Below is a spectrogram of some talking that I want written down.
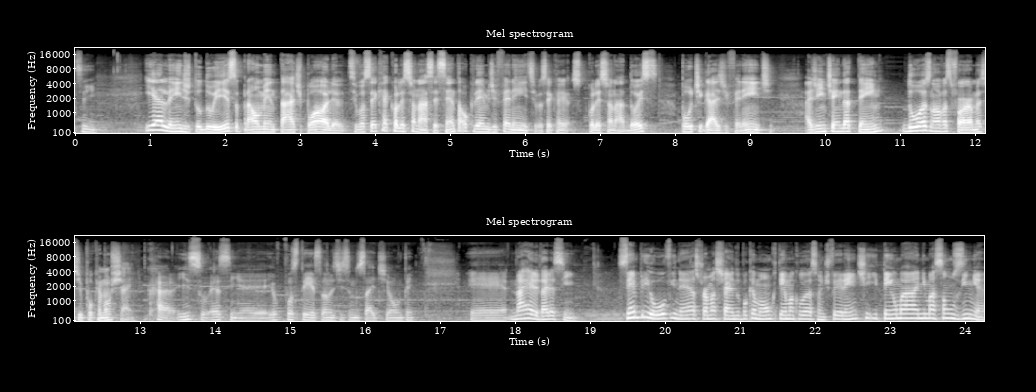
Sim. E além de tudo isso, pra aumentar, tipo, olha, se você quer colecionar 60 alcreme diferentes, se você quer colecionar dois poltergeist diferentes, a gente ainda tem duas novas formas de Pokémon Shine. Cara, isso é assim, é, eu postei essa notícia no site ontem. É, na realidade, assim, sempre houve né, as formas Shine do Pokémon que tem uma coloração diferente e tem uma animaçãozinha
